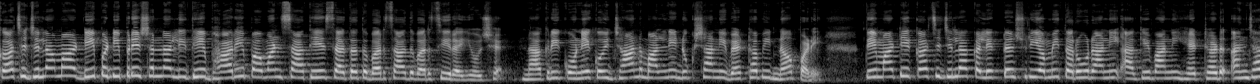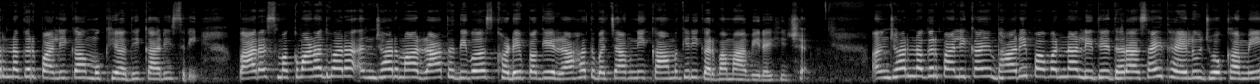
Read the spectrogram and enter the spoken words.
કચ્છ જિલ્લામાં ડીપ ડિપ્રેશનના લીધે ભારે પવન સાથે સતત વરસાદ વરસી રહ્યો છે. નાગરિકોને કોઈ જાનમાલની નુકસાની વેઠવી ન પડે. તે માટે કચ્છ જિલ્લા કલેક્ટર શ્રી અમિત અરોરાની આગેવાની હેઠળ અંજાર નગરપાલિકા મુખ્ય અધિકારી શ્રી પારસ મકવાણા દ્વારા અંજારમાં રાત દિવસ ખડેપગે રાહત બચાવની કામગીરી કરવામાં આવી રહી છે. અંજાર નગરપાલિકાએ ભારે પવનના લીધે ધરાશાયી થયેલું જોખમી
